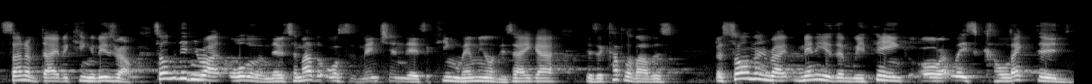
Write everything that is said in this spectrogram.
son of David, king of Israel. Solomon didn't write all of them. There's some other authors mentioned. There's a King Lemuel, there's Agur, there's a couple of others. But Solomon wrote many of them, we think, or at least collected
